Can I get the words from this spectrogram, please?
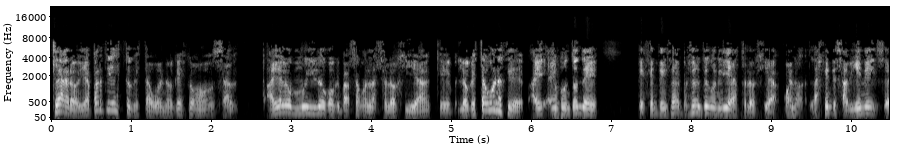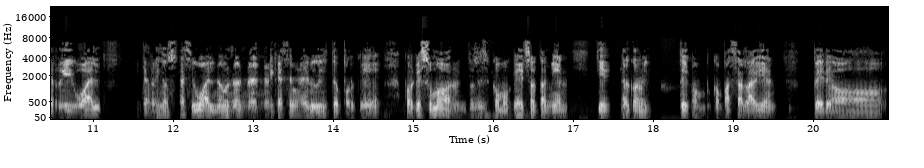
Claro, y aparte de esto que está bueno, que es como, o sea, hay algo muy loco que pasa con la astrología, que lo que está bueno es que hay, hay un montón de, gente que dice, pues yo no tengo ni idea de astrología. Bueno, la gente se viene y se ríe igual y te ríes casi igual, no, no, no, hay que ser un erudito porque, porque es humor, entonces es como que eso también tiene que ver con, con, con pasarla bien. Pero,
